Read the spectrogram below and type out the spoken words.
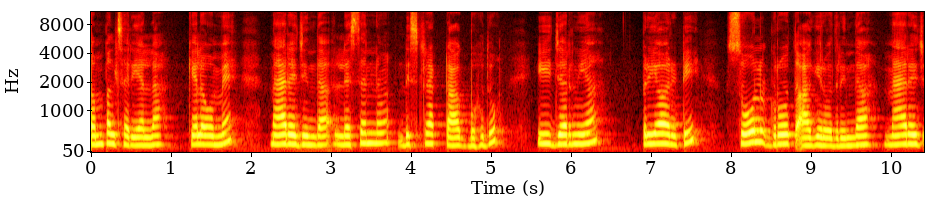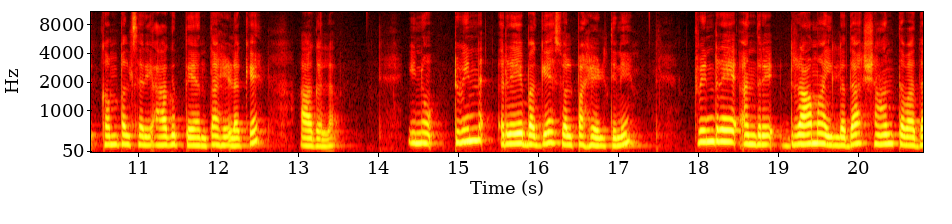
ಕಂಪಲ್ಸರಿ ಅಲ್ಲ. ಕೆಲವೊಮ್ಮೆ ಮ್ಯಾರೇಜಿಂದ ಲೆಸನ್ನು ಡಿಸ್ಟ್ರ್ಯಾಕ್ಟ್ ಆಗಬಹುದು. ಈ ಜರ್ನಿಯ ಪ್ರಿಯಾರಿಟಿ ಸೋಲ್ ಗ್ರೋತ್ ಆಗಿರೋದ್ರಿಂದ ಮ್ಯಾರೇಜ್ ಕಂಪಲ್ಸರಿ ಆಗುತ್ತೆ ಅಂತ ಹೇಳೋಕ್ಕೆ ಆಗಲ್ಲ. ಇನ್ನು ಟ್ವಿನ್ ರೇ ಬಗ್ಗೆ ಸ್ವಲ್ಪ ಹೇಳ್ತೀನಿ. ಟ್ವಿನ್ ರೇ ಅಂದರೆ ಡ್ರಾಮಾ ಇಲ್ಲದ ಶಾಂತವಾದ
